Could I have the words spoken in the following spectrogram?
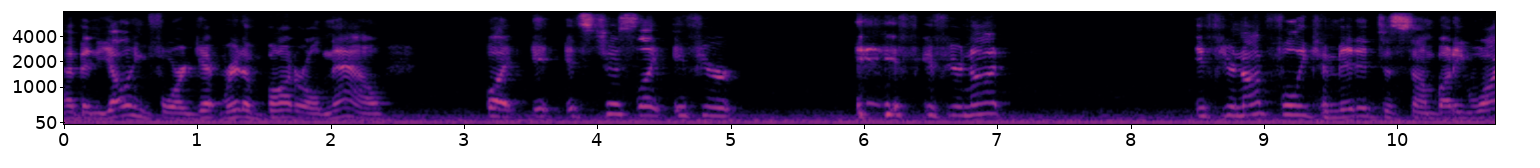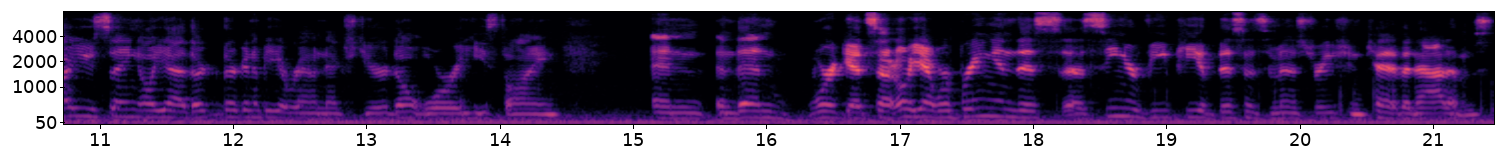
have been yelling for: get rid of Botterill now. But it, it's just like if you're if if you're not if you're not fully committed to somebody, why are you saying, "Oh yeah, they're they're going to be around next year. Don't worry, he's fine." And and then word gets out, "Oh yeah, we're bringing in this uh, senior VP of Business Administration, Kevin Adams,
